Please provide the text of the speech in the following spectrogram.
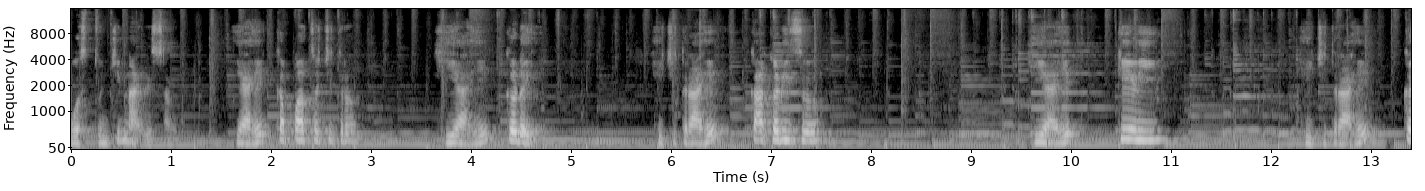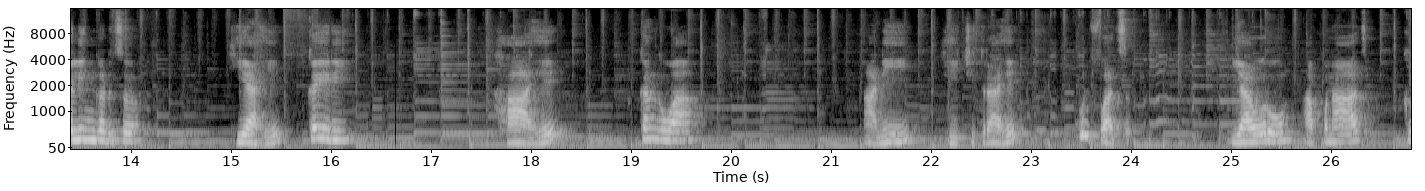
वस्तूंची नावे सांगू. हे आहे कपाचं चित्र. ही आहे कढई. हे चित्र आहे काकडीचं. ही आहेत केळी. हे चित्र आहे कलिंगडचं. ही आहे कैरी. हा आहे कंगवा. आणि हे चित्र आहे कुल्फाचं. यावरून आपण आज क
